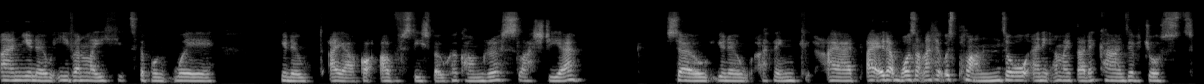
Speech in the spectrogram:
And, you know, even like to the point where, you know, I got obviously spoke at Congress last year. So, you know, I think I had, I, it wasn't like it was planned or anything like that. It kind of just,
